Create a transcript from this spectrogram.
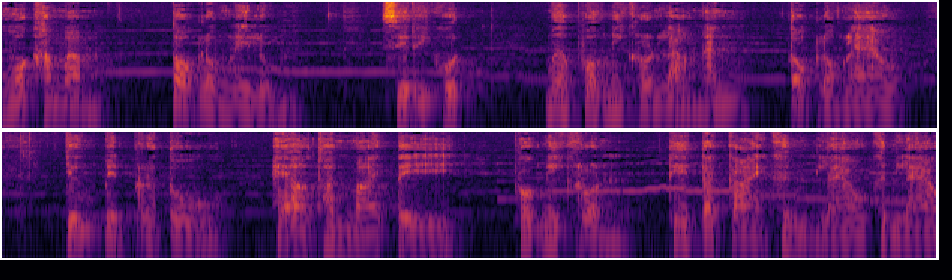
หัวขมำตกลงในหลุม สิริคุตเมื่อพวกนิครนเหล่านั้นตกลงแล้ว จึงปิดประตูให้เอาท่อนไม้ตี พวกนิครนที่ตะกายขึ้นแล้วขึ้นแล้ว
